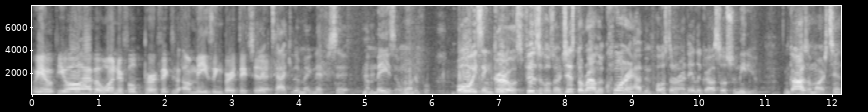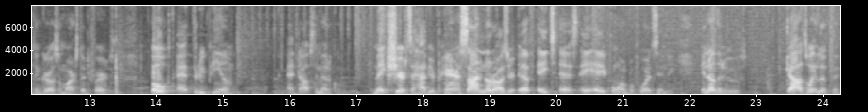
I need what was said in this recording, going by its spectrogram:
We hope you all have a wonderful, perfect, amazing birthday today. Spectacular, magnificent, amazing, wonderful. Boys and girls, physicals are just around the corner and have been posted on our Daily Growl social media. And guys on March 10th and girls on March 31st. Both at 3 p.m. at Dobson Medical. Make sure to have your parents sign and notarize your FHSAA form before attending. In other news, guys weightlifting.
